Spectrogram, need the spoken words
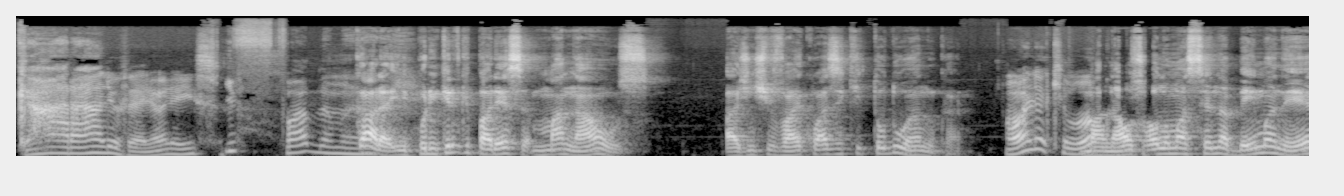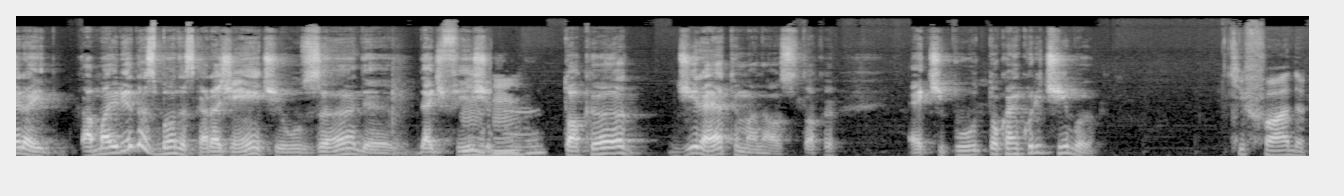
Caralho, velho, olha isso. Que foda, mano. Cara, e por incrível que pareça, Manaus, a gente vai quase que todo ano, cara. Olha que louco. Manaus rola uma cena bem maneira. E a maioria das bandas, cara, a gente, o Zander, Dead Fish, Uhum. toca direto em Manaus. Toca... É tipo tocar em Curitiba. Que foda.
